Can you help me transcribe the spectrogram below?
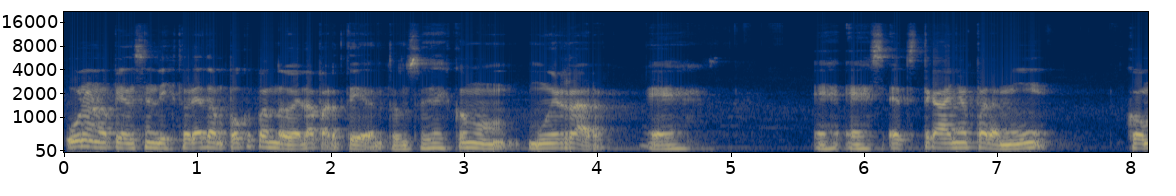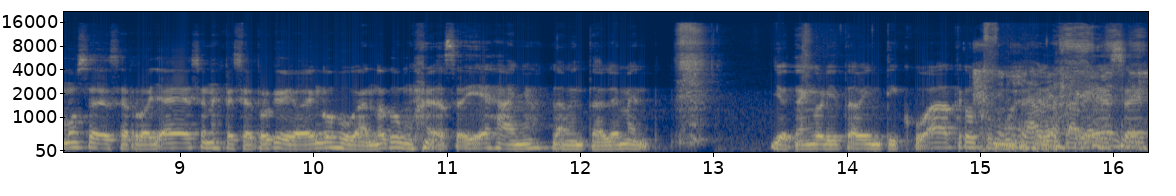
uno no piensa en la historia tampoco cuando ve la partida. Entonces es como muy raro. Es, es, es extraño para mí cómo se desarrolla eso, en especial porque yo vengo jugando como hace 10 años, lamentablemente. Yo tengo ahorita 24, como desde los 13.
